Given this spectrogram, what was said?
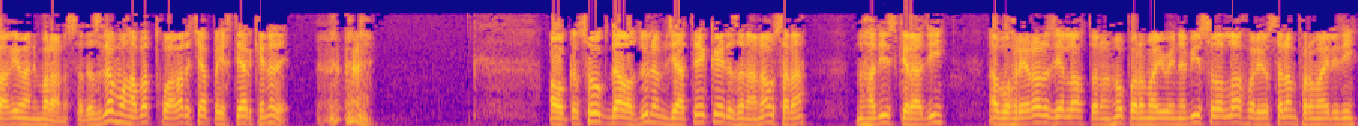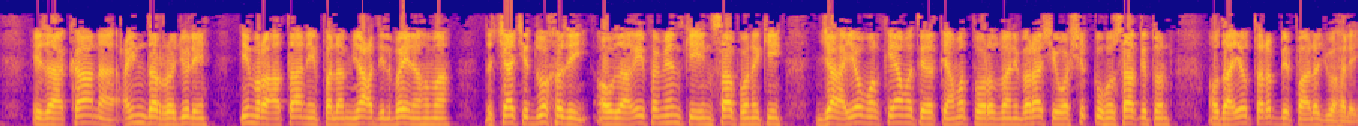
پاغي باندې مرانه سره د رزله محبت خو هغه چا په اختیار کې نه دی او که څوک دا ظلم زیاتې کوي د زنانو سره نو حدیث کې راځي ابو هريره رضی الله تعالی عنہ فرمایي نبی صلی الله علیه وسلم فرمایلی دي اذا کان عند الرجل امرأتان فلم يعدل بينهما د چا چې دوه خزي او د هغې په منځ کې انصاف ونه کی جا یوم القیامت قیامت پر ورځ باندې براشي و شقه ساقطن او دا یو طرف به پالج وهلی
